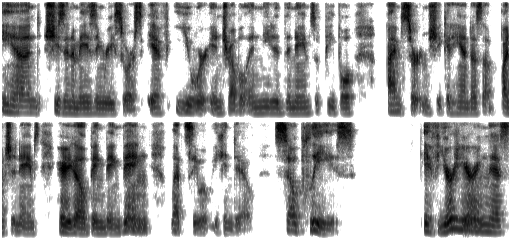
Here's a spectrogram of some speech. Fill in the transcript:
and she's an amazing resource. If you were in trouble and needed the names of people, I'm certain she could hand us a bunch of names. Here you go, bing, bing, bing. Let's see what we can do. So please, if you're hearing this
